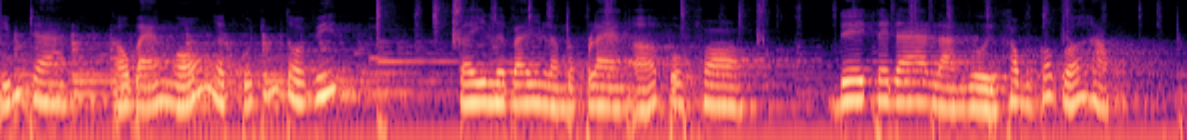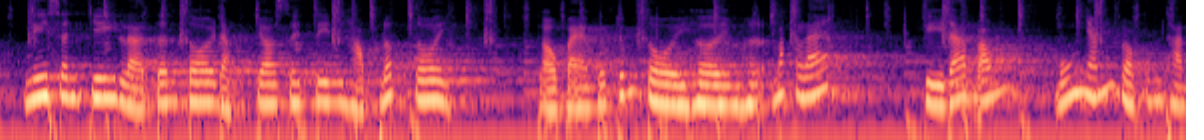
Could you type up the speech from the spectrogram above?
kiểm tra, cậu bạn ngỗ nghịch của chúng tôi viết Cây Lê Bay là một làng ở Beaufort Deteda là người không có vở học Nisanchi là tên tôi đặt cho Setin học lớp tôi Cậu bạn của chúng tôi hơi mắc lát khi đá bóng muốn nhắm vào khung thành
